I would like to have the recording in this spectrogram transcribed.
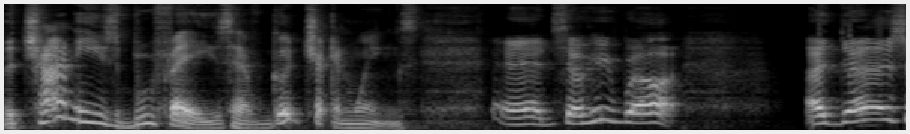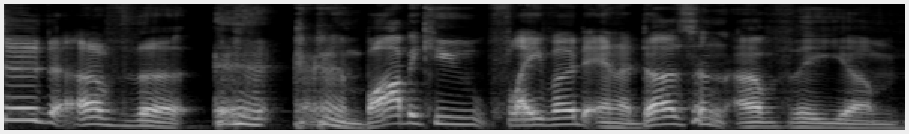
the Chinese buffets have good chicken wings. And so he brought a dozen of the barbecue flavored and a dozen of the um,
